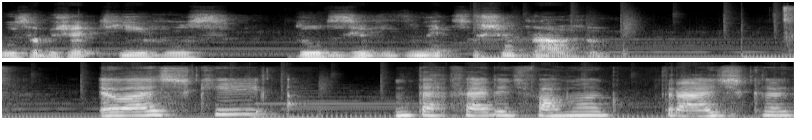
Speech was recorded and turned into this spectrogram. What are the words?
os objetivos do desenvolvimento sustentável? Eu acho que interfere de forma trágica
